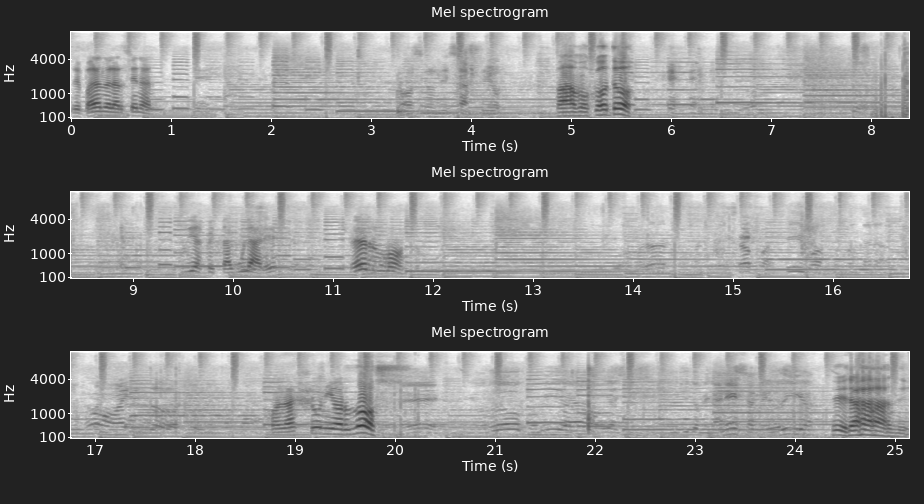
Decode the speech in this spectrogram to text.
preparando el arsenal. Vamos a hacer un desastre. Vamos, Coto. Un día espectacular, ¿eh? Hermoso. Con la Junior 2. Eh, señor dos, comida, voy a decir un poquito milanesa, mediodía. Qué grande.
